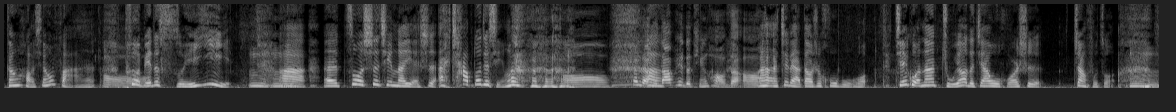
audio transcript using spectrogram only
刚好相反，哦特别的随意嗯嗯啊。呃，做事情呢也是，哎，差不多就行了哦，那两个搭配的挺好的啊。啊。这俩倒是互补。结果呢，主要的家务活是丈夫做。嗯。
